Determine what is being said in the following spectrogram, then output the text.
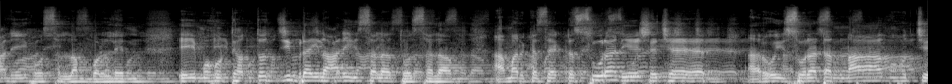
আলাইহি ওয়াসাল্লাম বললেন, এই মুহূর্তে হযরত জিবরাইল সালাতু সালাম আমার কাছে একটা সূরা নিয়ে এসেছেন, আর ওই সূরাটার নাম হচ্ছে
